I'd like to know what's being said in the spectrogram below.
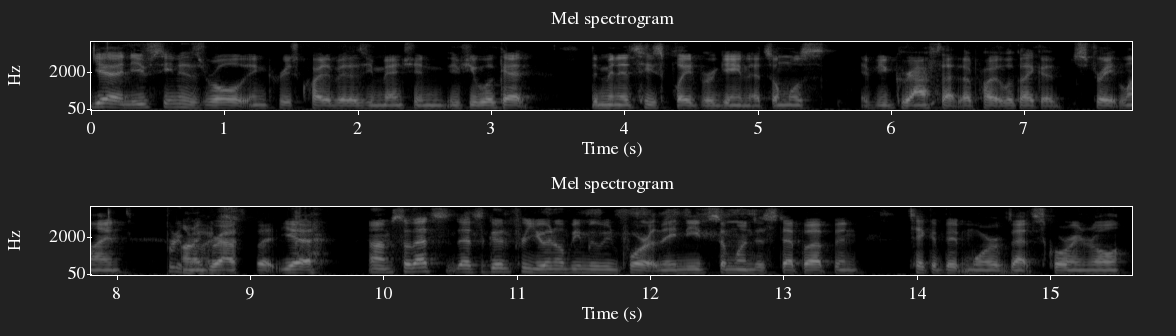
Yeah, and you've seen his role increase quite a bit, as you mentioned. If you look at the minutes he's played per game, that's almost if you graph that, that'll probably look like a straight line Pretty on much. a graph. But yeah, um, so that's that's good for UNLV moving forward. They need someone to step up and take a bit more of that scoring role.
